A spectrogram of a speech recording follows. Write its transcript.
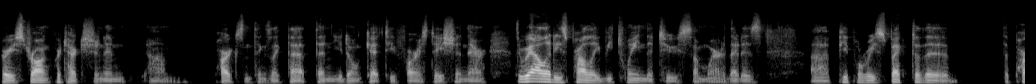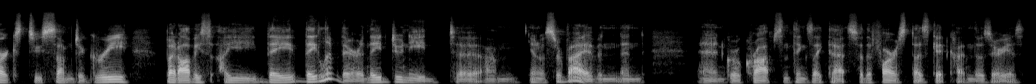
very strong protection in um, parks and things like that then you don't get deforestation there. The reality is probably between the two somewhere. That is uh, people respect to the the parks to some degree but obviously they they live there and they do need to um, you know survive and and and grow crops and things like that. So the forest does get cut in those areas.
